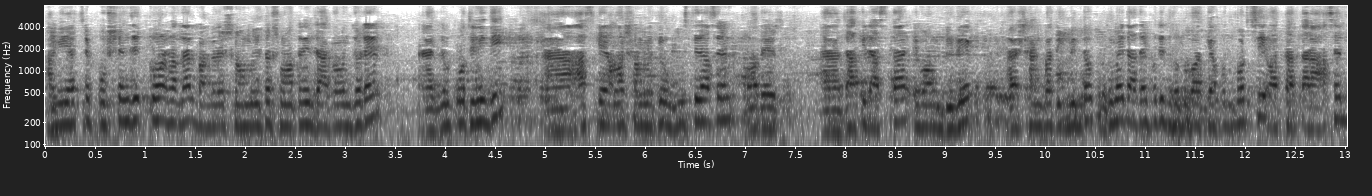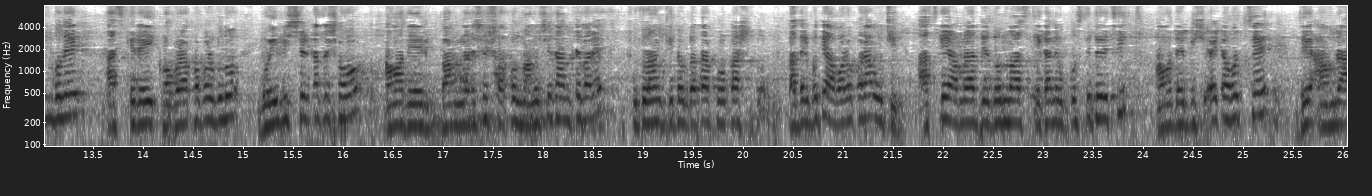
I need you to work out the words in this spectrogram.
আমি হচ্ছে প্রসেনজিৎ কুমার হালদার বাংলাদেশ সম্মিলিত সনাতনী জাগরণ জোটের একজন প্রতিনিধি। আহ, আজকে আমার সম্মুখে উপস্থিত আছেন? আমাদের আহ, জাতি রাস্তা এবং বিবেক সাংবাদিক বৃন্দ প্রথমে তাদের প্রতি ধন্যবাদ জ্ঞাপন করছি। অর্থাৎ তারা আছেন বলে আজকের এই খবরাখবরগুলো বহির্বিশ্বের কাছে সহ আমাদের বাংলাদেশের সকল মানুষই জানতে পারে। সুতরাং কৃতজ্ঞতা প্রকাশ তাদের প্রতি আবারও করা উচিত। আজকে আমরা যে জন্য আজ এখানে উপস্থিত হয়েছি, আমাদের বিষয়টা হচ্ছে যে আমরা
